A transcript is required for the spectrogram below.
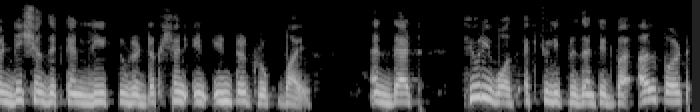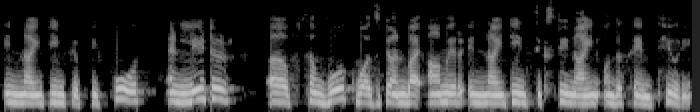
conditions it can lead to reduction in inter group bias and that theory was actually presented by Alpert in 1954, and later uh, some work was done by Amir in 1969 on the same theory.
